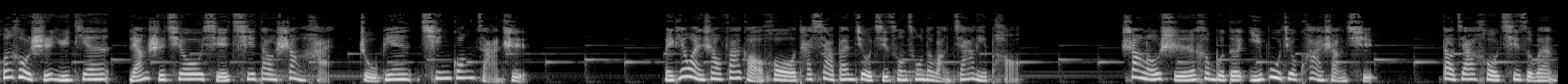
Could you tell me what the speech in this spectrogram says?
婚后十余天，梁实秋携妻到上海主编《青光》杂志。每天晚上发稿后，他下班就急匆匆的往家里跑，上楼时恨不得一步就跨上去。到家后，妻子问：“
